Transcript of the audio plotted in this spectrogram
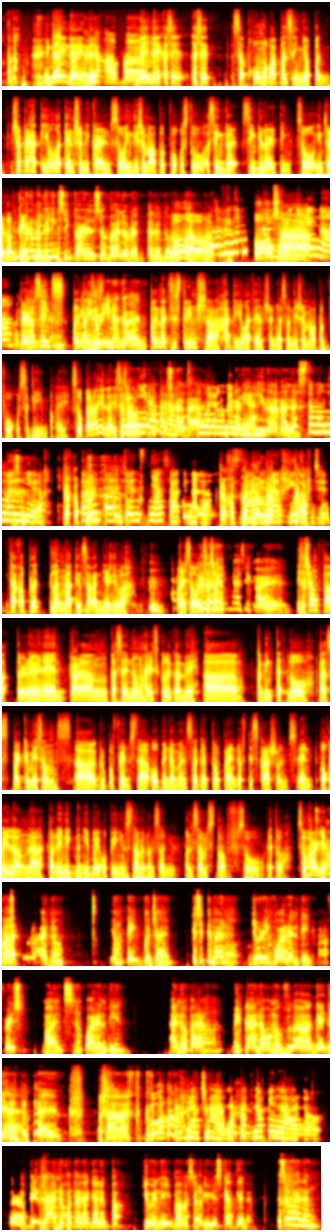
hindi, hindi, hindi. Hindi, hindi. Kasi, kasi sa, kung mapapansin nyo, pag, syempre hati yung attention ni Carl, so hindi siya makapag-focus to a single, singular thing. So, in terms of Hindi, pero gameplay, magaling si Carl sa Valorant talaga. oo nga, oo nga. Sabi nga, Oo siya nga. magaling ah. Magaling Pero siya. since pag I mean, nagsis- God. Pag nagsistream siya, hati yung attention niya, so hindi siya makapag-focus sa game. Okay? So, parang yun lang. Isa sa, Manira ka lang. Gusto mo lang manira. Naninira ka lang. Gusto mong manira. kaka-plug, Parang audience niya sa atin na lang. kaka-plug lang atin na natin, kaka, kaka-plug lang natin sa kanya, di ba? Okay, so Pero isa siyang nga si Carl. isa siyang factor na yun. And parang kasi nung high school kami, um, kaming tatlo, as part kami ng isang uh, group of friends na open naman sa gantong kind of discussions. And okay lang na marinig ng iba yung opinions namin on some, on some stuff. So, eto. So, Harriet, Ako bakit? siguro ano, yung take ko dyan. Kasi diba, during quarantine, yung mga first months ng quarantine, ano, parang may plano ako mag-vlog, ganyan. Ah, gumawa pa ako ng Lahat YouTube na. channel. Lahat na pinlano. Uh, pinlano ko talaga, nagpa-Q&A pa ako sa Curious Cat, ganun. Kasi nga lang,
